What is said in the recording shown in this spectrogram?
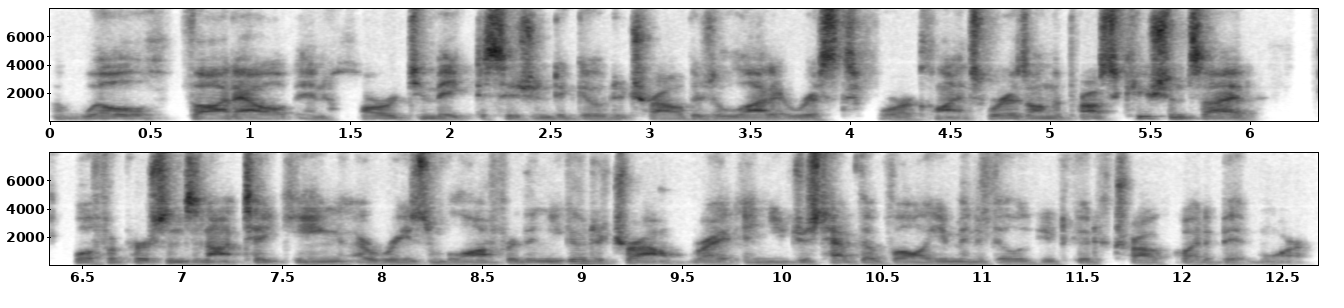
well thought out and hard to make decision to go to trial. There's a lot at risks for our clients. Whereas on the prosecution side, well, if a person's not taking a reasonable offer, then you go to trial, right? And you just have the volume and ability to go to trial quite a bit more.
